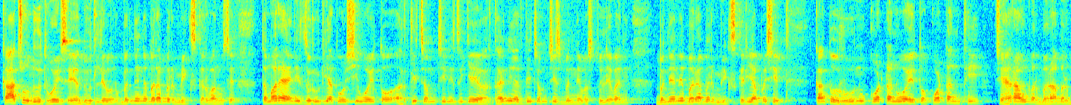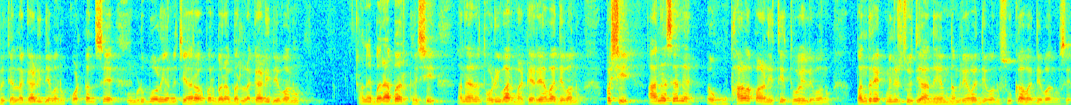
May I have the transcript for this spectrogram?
કાચું દૂધ હોય છે એ દૂધ લેવાનું. બંનેને બરાબર મિક્સ કરવાનું છે. તમારે એની જરૂરિયાત ઓછી હોય તો અડધી ચમચીની જગ્યાએ અડધાની અડધી ચમચી જ બંને વસ્તુ લેવાની. બંનેને બરાબર મિક્સ કર્યા પછી કાં તો રૂનું કોટન હોય તો કોટનથી ચહેરા ઉપર બરાબર બધે લગાડી દેવાનું. કોટન છે ઉમડબોળી અને ચહેરા ઉપર બરાબર લગાડી દેવાનું. અને બરાબર ઘસી અને આને થોડી વાર માટે રહેવા દેવાનું. પછી આને છે ને હુંફાળા પાણીથી ધોઈ લેવાનું. પંદરેક મિનિટ સુધી આને એમનામ રહેવા દેવાનું, સુકાવા દેવાનું છે.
